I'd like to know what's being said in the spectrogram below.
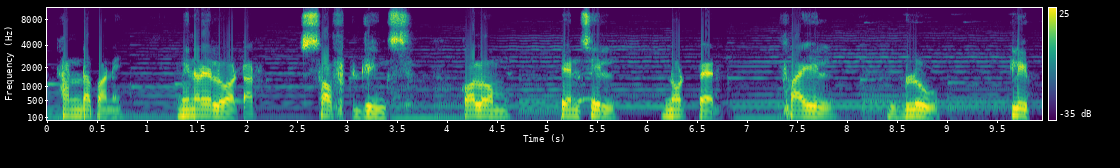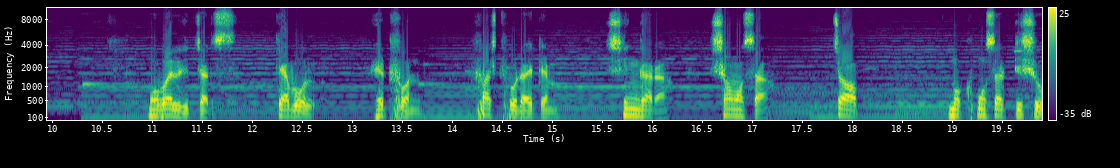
ঠান্ডা পানি, মিনারেল ওয়াটার, সফট ড্রিঙ্কস, কলম, pencil, notepad, file glue clip, mobile recharge, cable, headphone, fast food item, singara, samosa chop, মুখ মোছার tissue,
